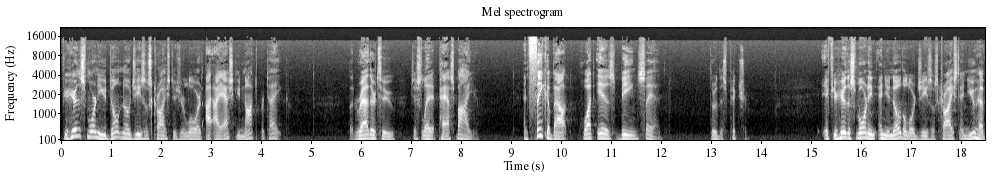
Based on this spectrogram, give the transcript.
If you're here this morning you don't know Jesus Christ as your Lord, I, I ask you not to partake, but rather to just let it pass by you. And think about what is being said through this picture. If you're here this morning and you know the Lord Jesus Christ and you have,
